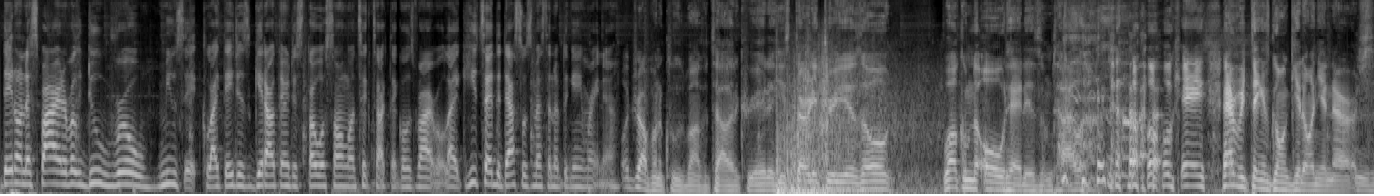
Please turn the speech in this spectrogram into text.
they don't aspire to really do real music like they just get out there and just throw a song on tiktok that goes viral like he said that that's what's messing up the game right now Well, drop on the clues bombs with Tyler, the creator. He's 33 years old. Welcome to old headism, Tyler. okay? Everything is going to get on your nerves.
